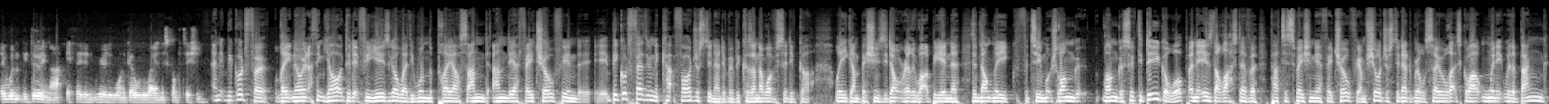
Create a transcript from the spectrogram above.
they wouldn't be doing that if they didn't really want to go all the way in this competition. And it'd be good for Leyton Orient. I think York did it a few years ago where they won the playoffs and, and the FA Trophy, and it'd be good feathering the cap for Justin Edinburgh because I know obviously they've got league ambitions. They don't really want to be in the, the non-league for too much longer. Longer, so if they do go up, and it is the last ever participation in the FA Trophy, I'm sure Justin Edinburgh will say, "Well, let's go out and win it with a bang."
